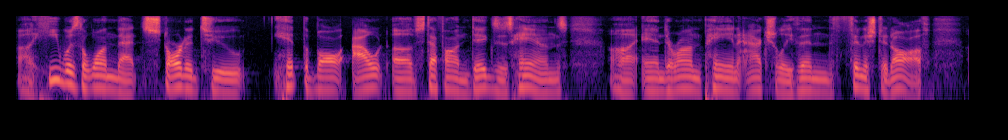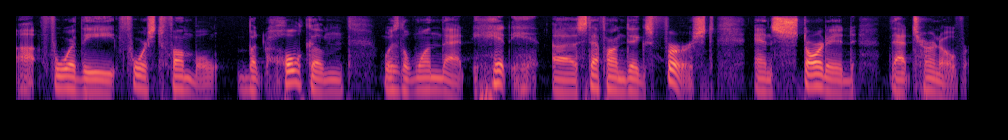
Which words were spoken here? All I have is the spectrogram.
Uh, he was the one that started to hit the ball out of Stefon Diggs' hands, uh, and Daron Payne actually then finished it off uh, for the forced fumble. But Holcomb was the one that hit uh, Stefon Diggs first and started that turnover.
